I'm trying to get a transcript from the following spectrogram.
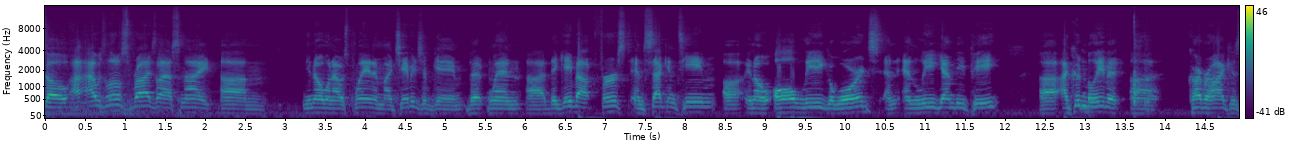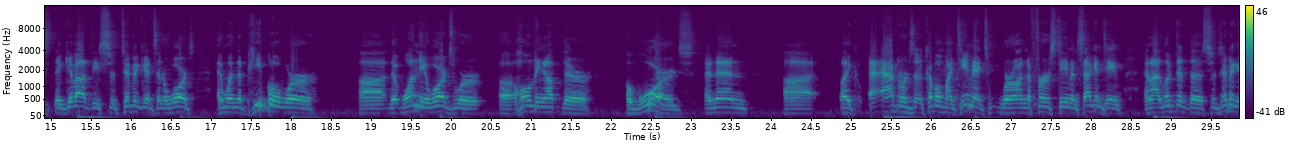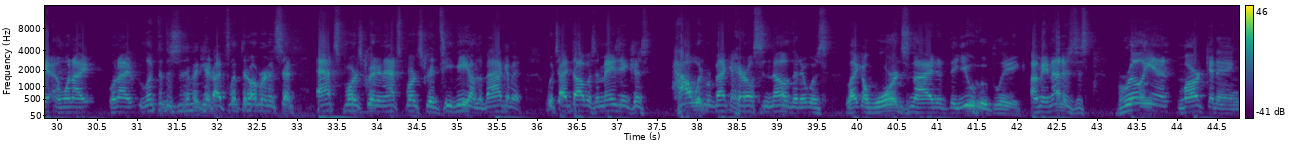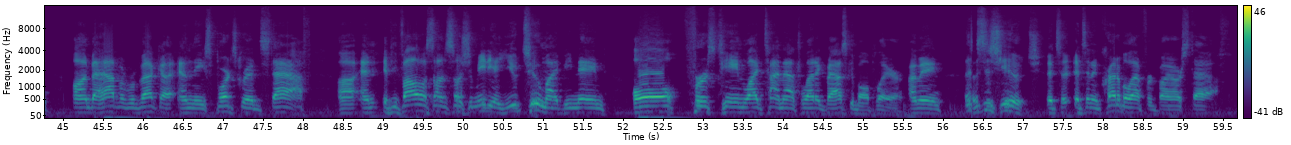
So I, I was a little surprised last night. Um, you know, when I was playing in my championship game, that when uh, they gave out first and second team, uh, you know, all league awards and and league MVP, uh, I couldn't believe it, uh, Carver High, because they give out these certificates and awards, and when the people were uh, that won the awards were uh, holding up their awards, and then like afterwards, a couple of my teammates were on the first team and second team, and I looked at the certificate, and when I when I looked at the certificate, I flipped it over and it said at Sports Grid and at Sports Grid TV on the back of it, which I thought was amazing because how would Rebecca Harrelson know that it was like awards night at the U Hoop League? I mean, that is just brilliant marketing on behalf of Rebecca and the Sports Grid staff. Uh, and if you follow us on social media, you too might be named all first team lifetime athletic basketball player. I mean, this is huge. It's a, it's an incredible effort by our staff.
